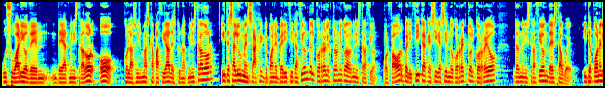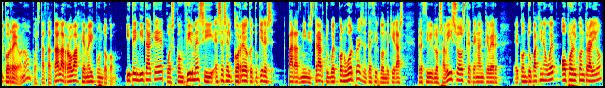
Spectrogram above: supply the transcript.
usuario de, administrador o con las mismas capacidades que un administrador y te sale un mensaje que pone verificación del correo electrónico de administración. Por favor, verifica que sigue siendo correcto el correo de administración de esta web. Y te pone el correo, ¿no? Pues tal tal tal arroba gmail.com. Y te invita a que pues confirmes si ese es el correo que tú quieres para administrar tu web con WordPress, es decir, donde quieras recibir los avisos que tengan que ver eh, con tu página web, o por el contrario,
